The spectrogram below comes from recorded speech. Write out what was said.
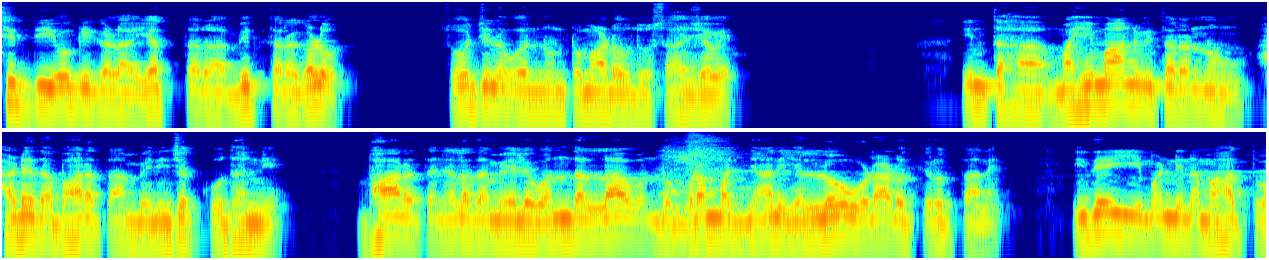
ಸಿದ್ಧಿಯೋಗಿಗಳ ಎತ್ತರ, ಬಿತ್ತರಗಳು ಸೋಜಿನವನ್ನುಂಟು ಮಾಡುವುದು ಸಹಜವೇ. ಇಂತಹ ಮಹಿಮಾನ್ವಿತರನ್ನು ಹಡೆದ ಭಾರತಾಂಬೆ ನಿಜಕ್ಕೂ ಧನ್ಯೆ. ಭಾರತ ನೆಲದ ಮೇಲೆ ಒಂದಲ್ಲ ಒಂದು ಬ್ರಹ್ಮಜ್ಞಾನಿ ಎಲ್ಲೋ ಓಡಾಡುತ್ತಿರುತ್ತಾನೆ. ಇದೇ ಈ ಮಣ್ಣಿನ ಮಹತ್ವ.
